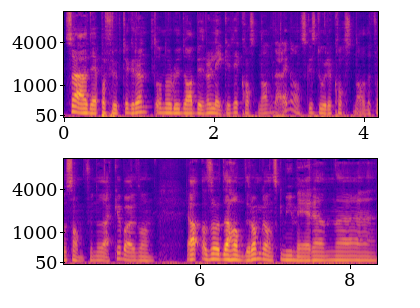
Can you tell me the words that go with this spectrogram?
så er jo det på frukt og grønt. Og når du da begynner å legge ut de kostnader, det er det ganske store kostnader for samfunnet. Det er ikke bare sånn Ja, altså, det handler om ganske mye mer enn eh,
